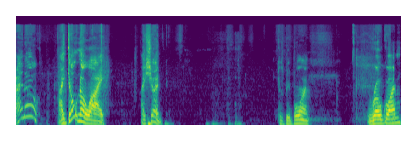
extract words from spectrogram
I know. I don't know why. I should. Because be boring. Rogue One.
